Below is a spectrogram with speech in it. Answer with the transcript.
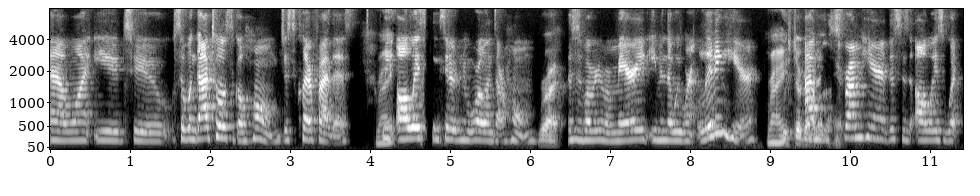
And I want you to. So when God told us to go home, just clarify this. We always considered New Orleans our home. Right. This is where we were married, even though we weren't living here. Right. We Right. still got I was here. from here. This is always what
